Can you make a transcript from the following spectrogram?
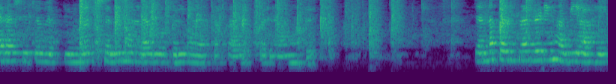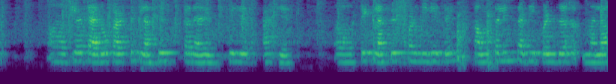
या राशीच्या व्यक्तींवर शनी महाराज वगैरे होण्याचा काय परिणाम होतोय? ज्यांना पर्सनल रीडिंग हवी आहे किंवा टॅरो कार्डचे क्लासेस करायचे आहेत ते क्लासेस पण मी घेते. काउन्सलिंगसाठी पण जर मला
